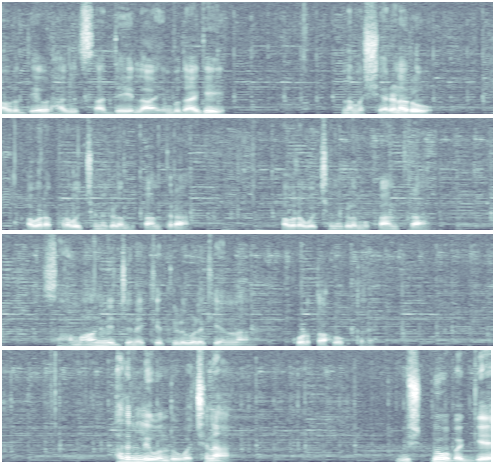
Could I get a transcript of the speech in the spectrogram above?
ಅವರು ದೇವರಾಗಲಿಕ್ಕೆ ಸಾಧ್ಯ ಇಲ್ಲ ಎಂಬುದಾಗಿ ನಮ್ಮ ಶರಣರು ಅವರ ಪ್ರವಚನಗಳ ಮುಖಾಂತರ, ಅವರ ವಚನಗಳ ಮುಖಾಂತರ ಸಾಮಾನ್ಯ ಜನಕ್ಕೆ ತಿಳುವಳಿಕೆಯನ್ನು ಕೊಡ್ತಾ ಹೋಗ್ತಾರೆ. ಅದರಲ್ಲಿ ಒಂದು ವಚನ, ವಿಷ್ಣುವ ಬಗ್ಗೆ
